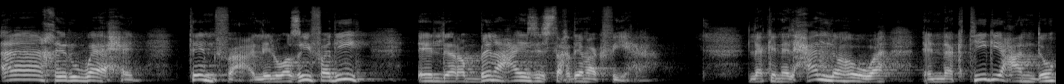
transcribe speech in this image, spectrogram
آخر واحد تنفع للوظيفة دي اللي ربنا عايز يستخدمك فيها. لكن الحل هو إنك تيجي عنده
